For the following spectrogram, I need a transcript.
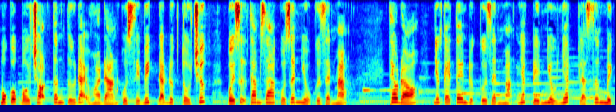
một cuộc bầu chọn tân tứ đại hoa đán của Cbiz đã được tổ chức với sự tham gia của rất nhiều cư dân mạng. Theo đó, những cái tên được cư dân mạng nhắc đến nhiều nhất là Dương Mịch,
